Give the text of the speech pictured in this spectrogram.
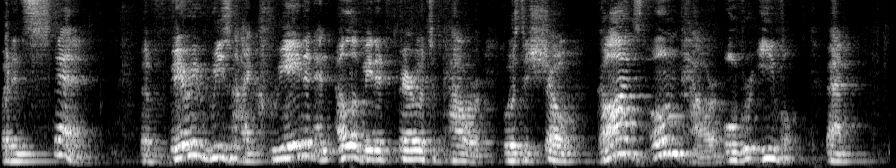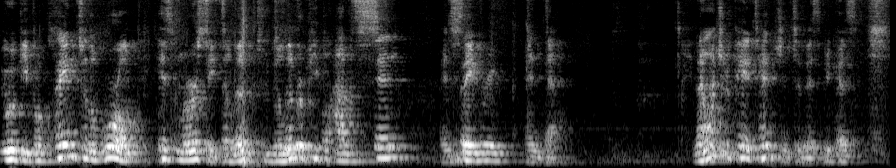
But instead, the very reason I created and elevated Pharaoh to power was to show God's own power over evil. That it would be proclaimed to the world his mercy to, live, to deliver people out of sin and slavery and death. And I want you to pay attention to this because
